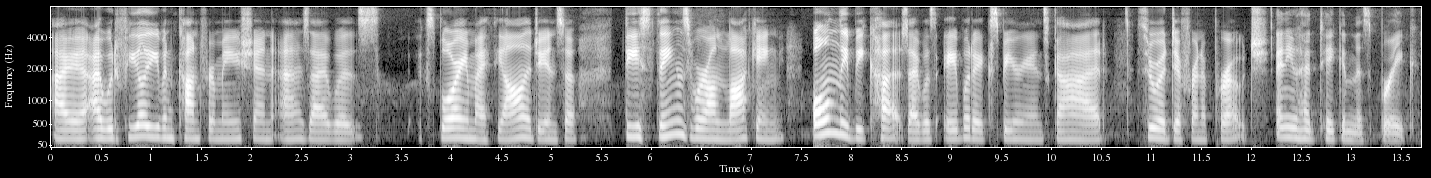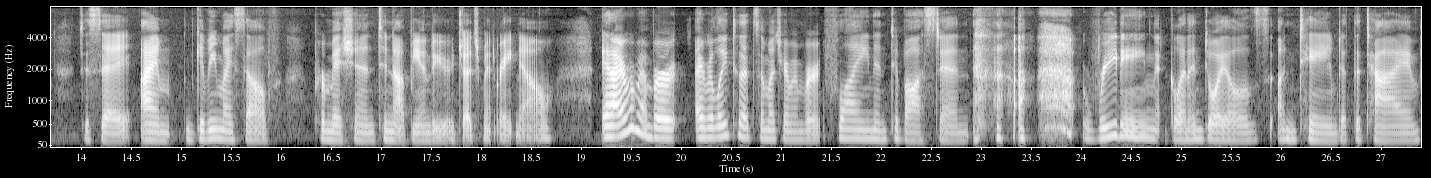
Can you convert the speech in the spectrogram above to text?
I I would feel even confirmation as I was exploring my theology and so these things were unlocking only because I was able to experience God through a different approach. And you had taken this break to say I'm giving myself permission to not be under your judgment right now. And I remember, I relate to that so much. I remember flying into Boston, reading Glennon Doyle's Untamed at the time,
